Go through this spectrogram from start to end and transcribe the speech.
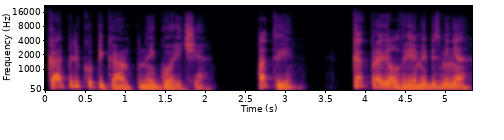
капельку пикантной горечи. А ты? Как провел время без меня?»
